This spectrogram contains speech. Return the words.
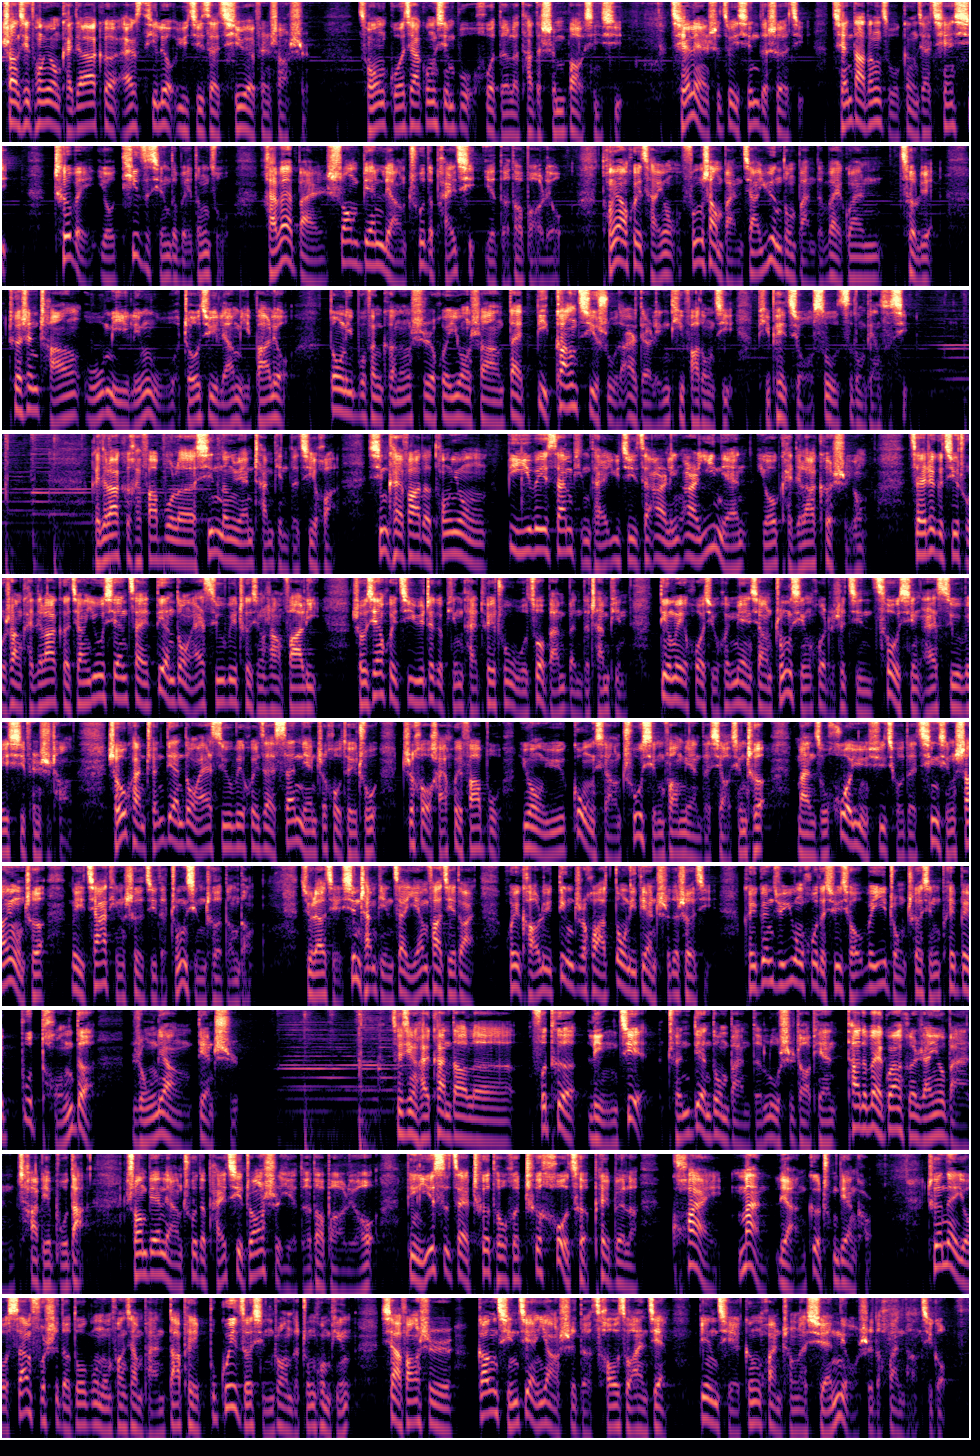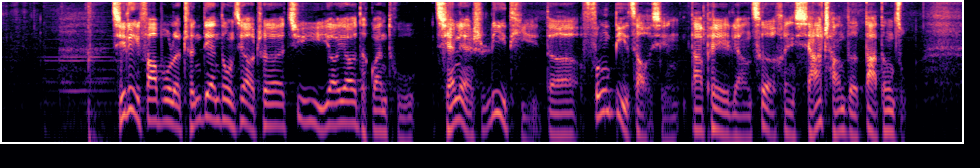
上汽通用凯迪拉克 XT6 预计在七月份上市，从国家工信部获得了它的申报信息。前脸是最新的设计，前大灯组更加纤细。车尾有 T 字形的尾灯组，海外版双边两出的排气也得到保留，同样会采用风尚版加运动版的外观策略。车身长五米零五，轴距两米八六，动力部分可能是会用上带闭缸技术的二点零 T 发动机，匹配九速自动变速器。凯迪拉克还发布了新能源产品的计划，新开发的通用 BEV 三平台预计在二零二一年由凯迪拉克使用。在这个基础上，凯迪拉克将优先在电动 SUV 车型上发力，首先会基于这个平台推出五座版本的产品，定位或许会面向中型或者是紧凑型 SUV 细分市场。首款纯电动 SUV 会在三年之后推出，之后还会发布用于共享出行方面的小型车，满足货运需求的轻型商用车，为家庭设计的中。型车等等。据了解，新产品在研发阶段会考虑定制化动力电池的设计，可以根据用户的需求为一种车型配备不同的容量电池。最近还看到了福特领界纯电动版的路试照片，它的外观和燃油版差别不大，双边两处的排气装饰也得到保留，并疑似在车头和车后侧配备了快慢两个充电口。车内有三辐式的多功能方向盘，搭配不规则形状的中控屏，下方是钢琴键样式的操作按键，并且更换成了旋钮式的换挡机构。吉利发布了纯电动轿车 GE11 的官图，前脸是立体的封闭造型，搭配两侧很狭长的大灯组，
